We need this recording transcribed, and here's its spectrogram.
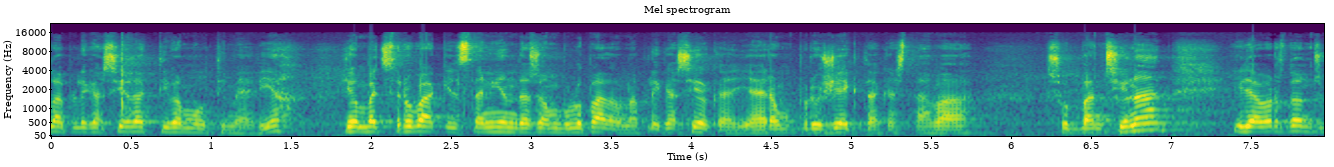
l'aplicació d'Activa Multimèdia. Jo em vaig trobar que ells tenien desenvolupada una aplicació que ja era un projecte que estava subvencionat i llavors doncs,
